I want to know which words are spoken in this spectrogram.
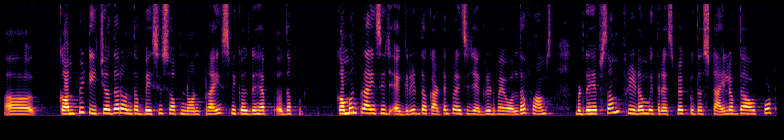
uh, compete each other on the basis of non price because they have uh, the common price is agreed the cartel price is agreed by all the firms, but they have some freedom with respect to the style of the output,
